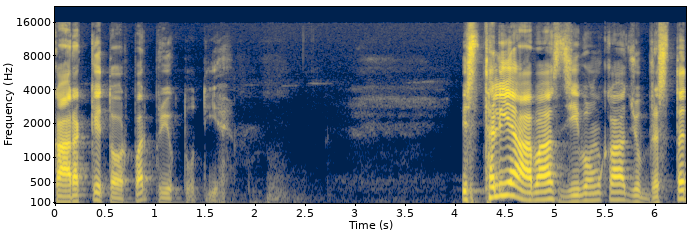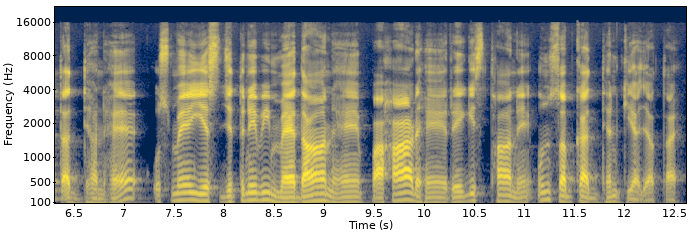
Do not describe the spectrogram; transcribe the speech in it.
कारक के तौर पर प्रयुक्त होती है। स्थलीय आवास जीवों का जो विस्तृत अध्ययन है, उसमें ये जितने भी मैदान हैं, पहाड़ हैं, रेगिस्तान हैं, उन सब का अध्ययन किया जाता है।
